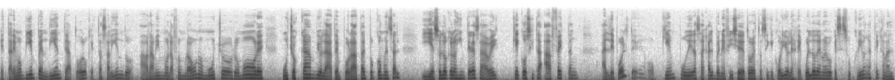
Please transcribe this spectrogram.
Estaremos bien pendientes a todo lo que está saliendo ahora mismo en la Fórmula 1. Muchos rumores, muchos cambios. La temporada está por comenzar. Y eso es lo que nos interesa, ver qué cositas afectan al deporte o quién pudiera sacar beneficio de todo esto. Así que, Corio, les recuerdo de nuevo que se suscriban a este canal,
